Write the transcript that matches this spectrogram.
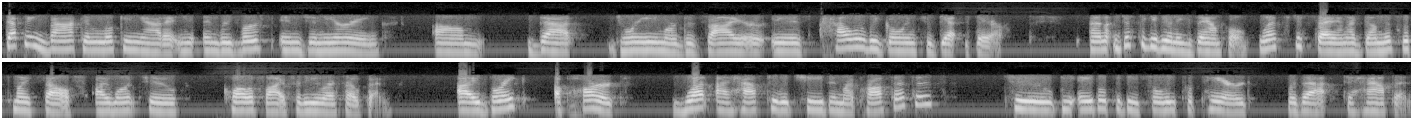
stepping back and looking at it and, and reverse engineering um, that dream or desire is how are we going to get there? And just to give you an example, let's just say, and I've done this with myself, I want to qualify for the U.S. Open. I break apart what I have to achieve in my processes to be able to be fully prepared for that to happen.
